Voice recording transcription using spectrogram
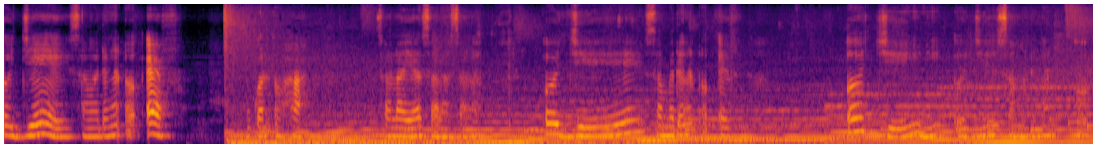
EJ sama dengan EF bukan EH salah ya salah salah. EJ sama dengan EF EJ ini EJ sama dengan EF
